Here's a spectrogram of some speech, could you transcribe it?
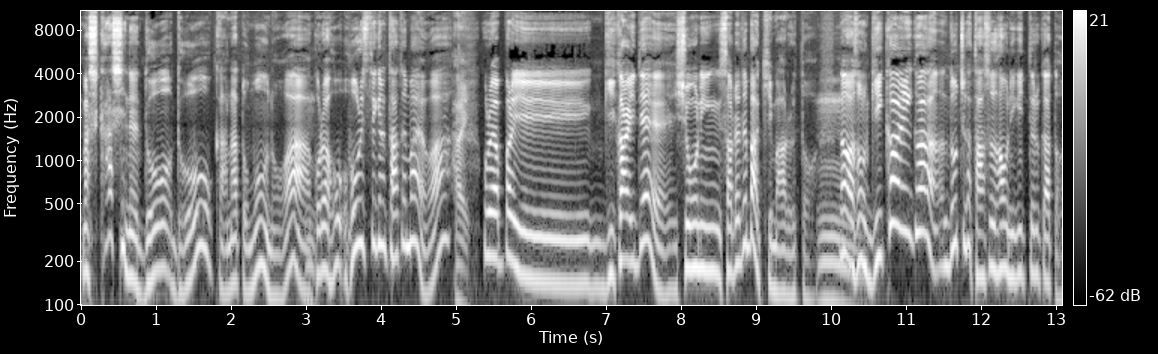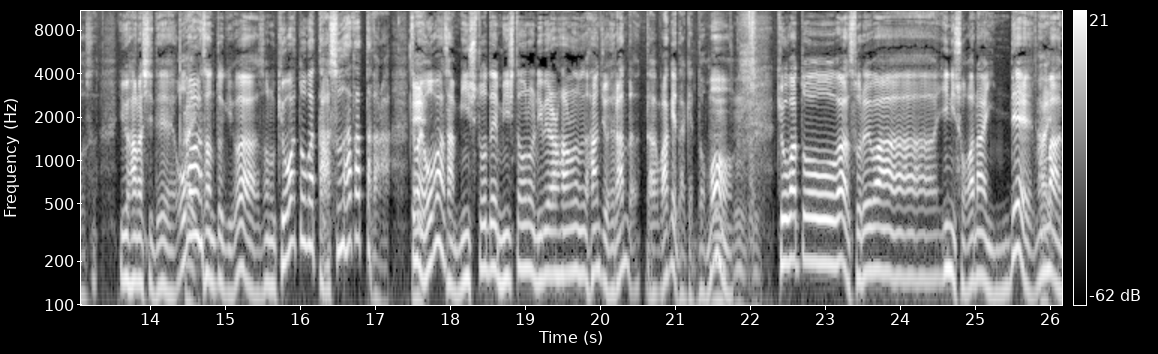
まあ、しかしね、どう、どうかなと思うのは、これは法律的な建前は、はい、これやっぱり議会で承認されれば決まると。だからその議会がどっちが多数派を握ってるかという話で、オバマさんの時は、その共和党が多数派だったから、つまりオバマさん民主党で民主党のリベラル派の判事を選んだわけだけども、共和党はそれは意にそがないんで、はい、まあ、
